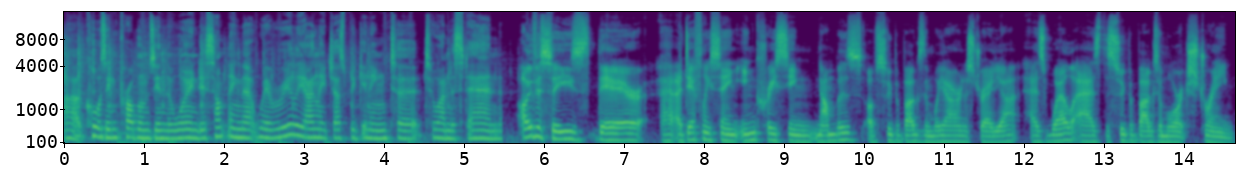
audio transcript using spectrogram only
uh, causing problems in the wound is something that we're really only just beginning to, to understand. Overseas, they're are definitely seeing increasing numbers of superbugs than we are in Australia, as well as the superbugs are more extreme.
